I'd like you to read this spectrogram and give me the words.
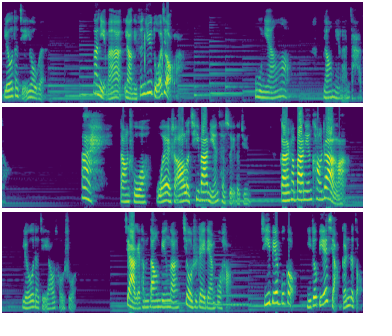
刘大姐又问：“那你们两地分居多久了？”五年了，杨美兰答道：“哎，当初我也是熬了七八年才随的军，赶上八年抗战了。”刘大姐摇头说：“嫁给他们当兵的就是这点不好，级别不够，你就别想跟着走，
